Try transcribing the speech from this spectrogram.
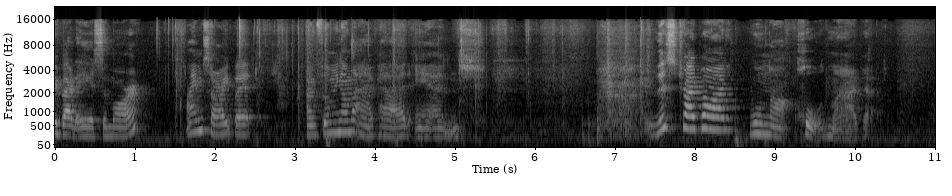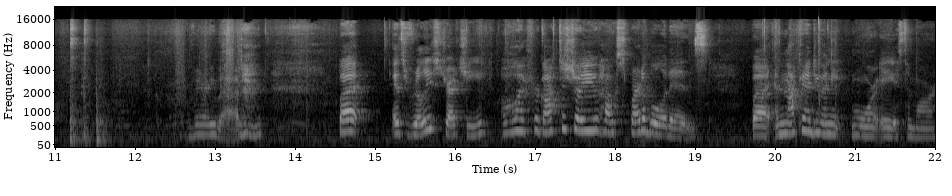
Okay, bad ASMR. I'm sorry, but I'm filming on my iPad and this tripod will not hold my iPad. Very bad. but it's really stretchy. Oh, I forgot to show you how spreadable it is. But I'm not going to do any more ASMR.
